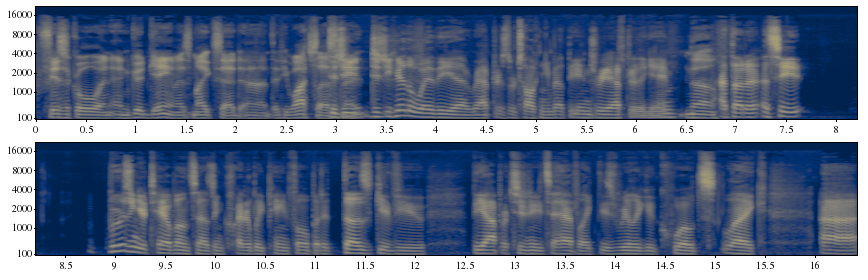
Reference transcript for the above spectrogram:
physical and, and good game, as Mike said uh, that he watched last Did you night. did you hear the way the uh, Raptors were talking about the injury after the game? No. I thought. Uh, see, bruising your tailbone sounds incredibly painful, but it does give you the opportunity to have like these really good quotes, like uh,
